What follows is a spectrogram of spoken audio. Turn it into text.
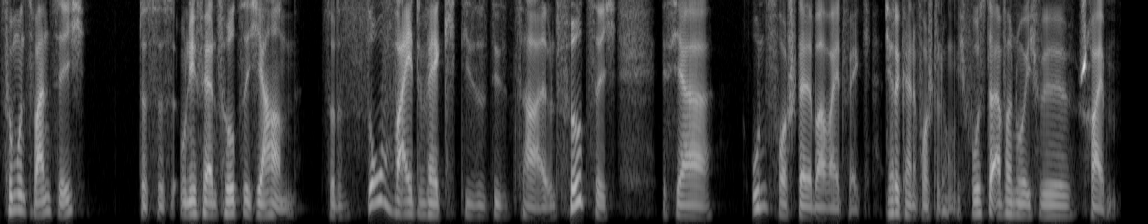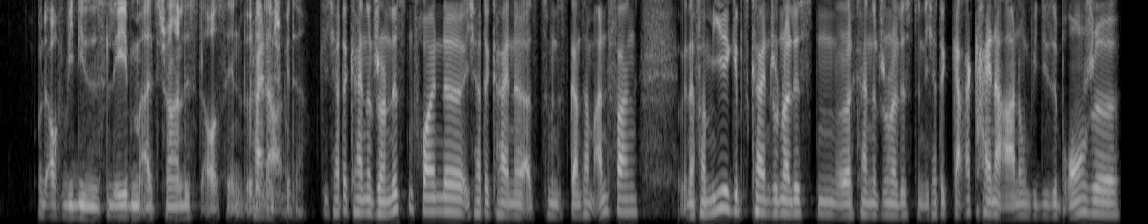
25, das ist ungefähr in 40 Jahren. So, das ist so weit weg, dieses, diese Zahl. Und 40 ist ja unvorstellbar weit weg. Ich hatte keine Vorstellung. Ich wusste einfach nur, ich will schreiben. Und auch wie dieses Leben als Journalist aussehen würde keine dann später. Ich hatte keine Journalistenfreunde, ich hatte keine, also zumindest ganz am Anfang. In der Familie gibt es keinen Journalisten oder keine Journalistin. Ich hatte gar keine Ahnung, wie diese Branche,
